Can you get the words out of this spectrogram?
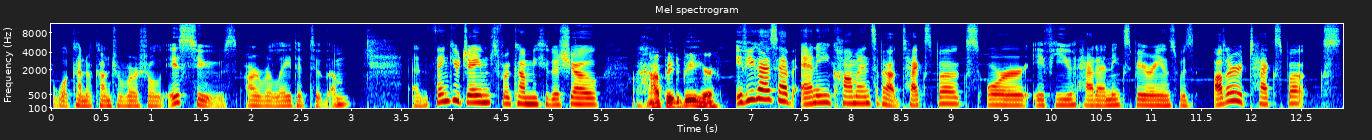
what kind of controversial issues are related to them. And thank you, James, for coming to the show. Happy to be here. If you guys have any comments about textbooks or if you had any experience with other textbooks,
